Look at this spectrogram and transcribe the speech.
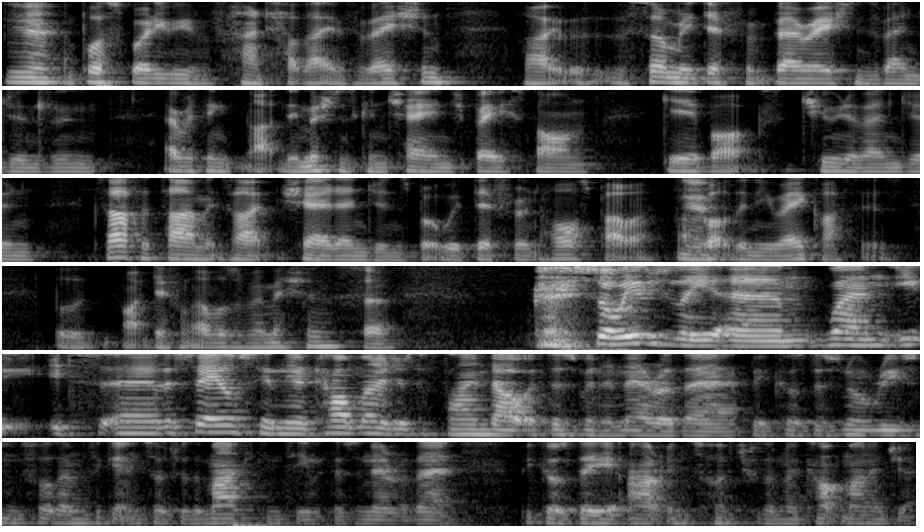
Yeah. and plus, where do you even find out that information? Like, there's, there's so many different variations of engines, and everything. Like the emissions can change based on gearbox, tune of engine. Because half the time it's like shared engines, but with different horsepower. I've Yeah. got the new A classes, but like different levels of emissions. So So usually, um, when you, it's uh, the sales team, the account managers to find out if there's been an error there, because there's no reason for them to get in touch with the marketing team if there's an error there, because they are in touch with an account manager.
